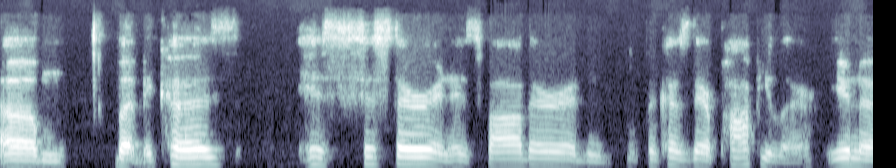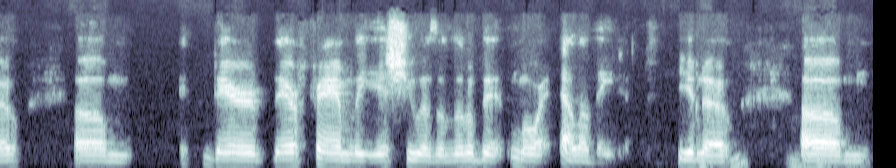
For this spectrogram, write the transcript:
Um, but because his sister and his father and because they're popular you know um, their their family issue is a little bit more elevated you know. Mm-hmm. um,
